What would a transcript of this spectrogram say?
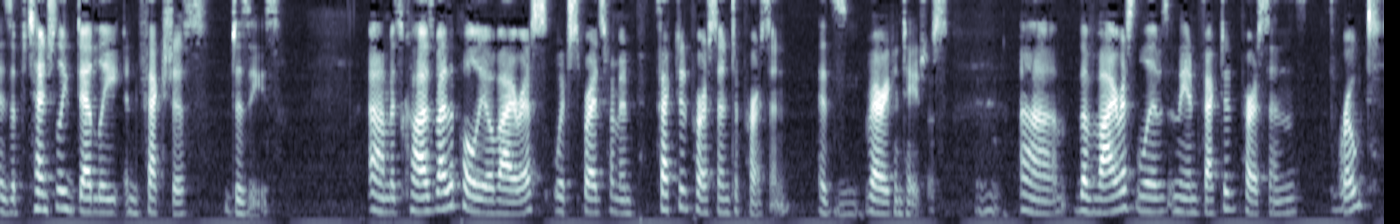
is a potentially deadly infectious disease. Um, it's caused by the polio virus, which spreads from infected person to person. It's very contagious. Um, the virus lives in the infected person's throat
